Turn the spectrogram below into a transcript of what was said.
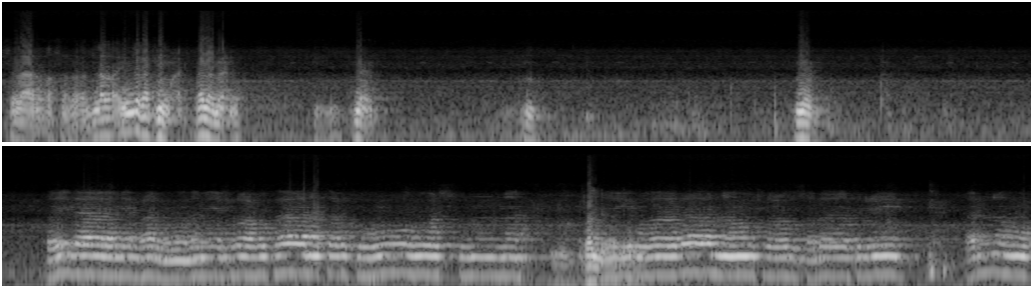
الصلاة على الأصل فقد لغى إن لغت جمعة هذا معنى. نعم. نعم. فإذا لم يفعله ولم يشرعه كان تركه هو السنة غير هذا أنه يشرع لصلاة العيد. أنه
